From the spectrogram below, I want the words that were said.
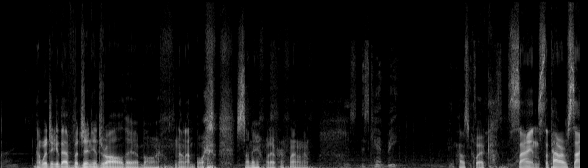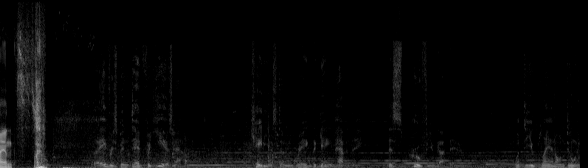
right. Now, where'd you get that Virginia drawl there, boy? No, not boy. Sonny, whatever. I don't know. This, this can't be. That was It's quick. Science, the power of science. Avery's been dead for years now. Acadia's done rigged the game, haven't they? This proof you got there. What do you plan on doing?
